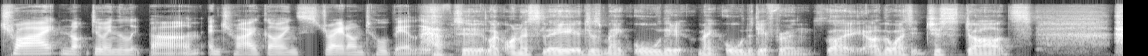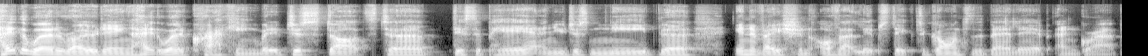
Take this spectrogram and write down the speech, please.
try not doing the lip balm and try going straight onto a bare lip. Have to. Like honestly it just make all the make all the difference. Like otherwise it just starts hate the word eroding hate the word cracking but it just starts to disappear and you just need the innovation of that lipstick to go onto the bare lip and grab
